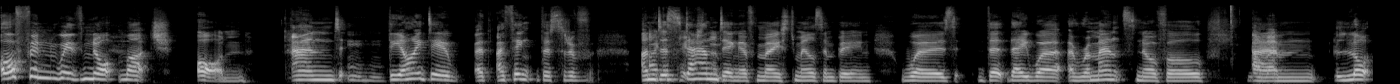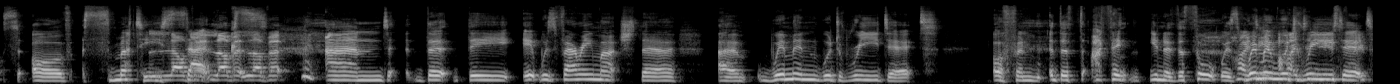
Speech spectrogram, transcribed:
often with not much on. And Mm-hmm. the idea, I think the sort of understanding of most Mills and Boon was that they were a romance novel, um, lots of smutty love sex, it, love it, love it. and the the it was very much the um, women would read it often the th- i think you know the thought was Hide women it- would read it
